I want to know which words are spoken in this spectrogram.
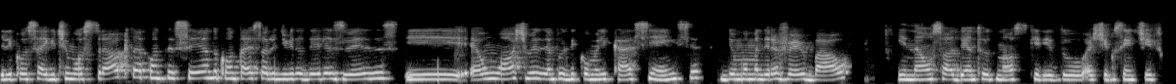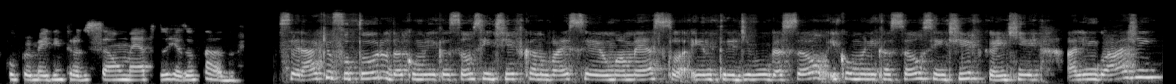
ele consegue te mostrar o que está acontecendo, contar a história de vida dele às vezes, e é um ótimo exemplo de comunicar a ciência de uma maneira verbal e não só dentro do nosso querido artigo científico por meio de introdução, método e resultado. Será que o futuro da comunicação científica não vai ser uma mescla entre divulgação e comunicação científica, em que a linguagem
